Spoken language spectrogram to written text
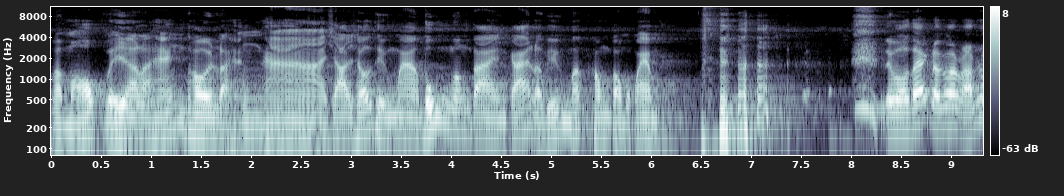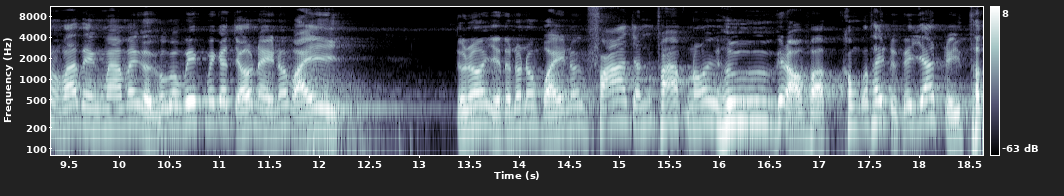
và một vị a la hán thôi là hằng hà, sa số thiên ma, búng ngón tay một cái là biến mất, không còn một em. Thì bồ tát đâu có rảnh mà phá thiên ma, mấy người không có biết mấy cái chỗ này nó bậy. Tôi nói vậy, tôi nói nó bậy, nói phá chánh pháp, nói hư cái đạo phật, không có thấy được cái giá trị thật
